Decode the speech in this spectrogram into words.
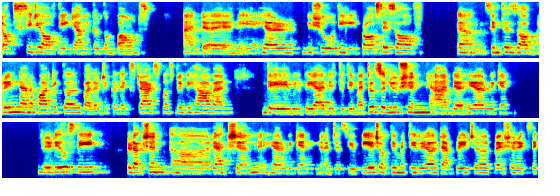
toxicity of the chemical compounds. And uh, here we show the process of um, synthesis of green nanoparticle, biological extracts. Firstly, we have, and they will be added to the metal solution. And uh, here we can reduce the reduction uh, reaction. Here we can adjust the pH of the material, temperature, pressure, etc.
